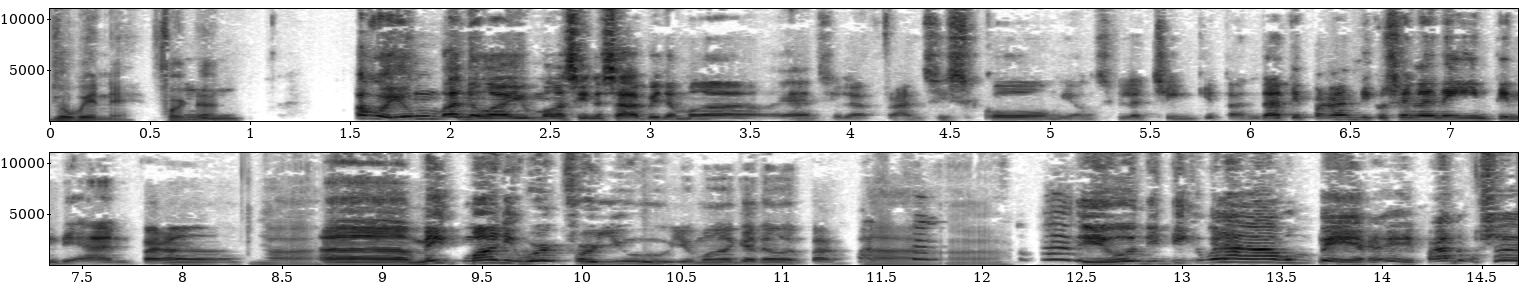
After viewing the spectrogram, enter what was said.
gawin eh, for that. Mm. Ako, yung ano nga, yung mga sinasabi ng mga, ayan, sila Francis Kong, yung sila Chinkitan. Dati parang hindi ko sila naiintindihan. Parang, Ah, ah, make money work for you. Yung mga gano'n. Parang, ah, ah. paano yun? Hindi, ko- wala nga akong pera eh. Paano ko siya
